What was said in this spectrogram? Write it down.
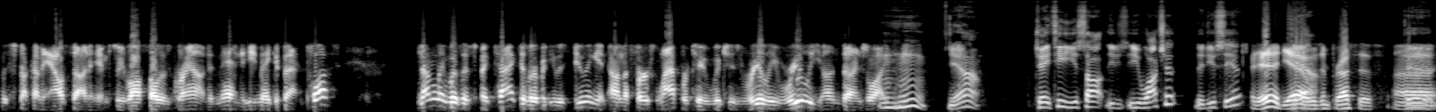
was stuck on the outside of him, so he lost all his ground. And man, did he make it back! Plus, not only was it spectacular, but he was doing it on the first lap or two, which is really, really undunge like. hmm Yeah. JT, you saw? Did you, watch it? Did you see it? I did. Yeah, Yeah. it was impressive. Uh,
